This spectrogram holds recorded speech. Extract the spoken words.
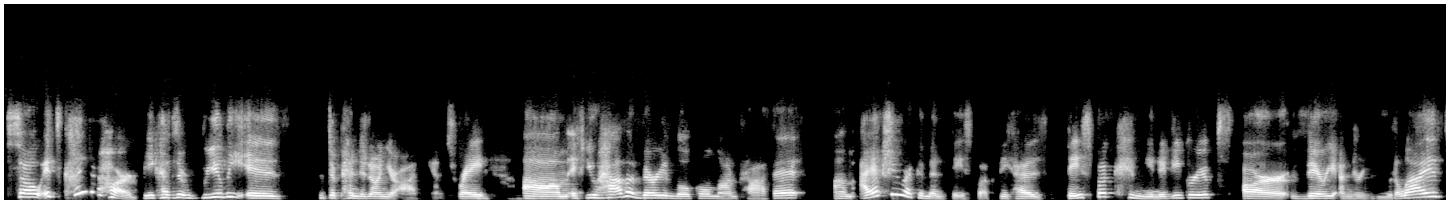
So it's kind of hard because it really is dependent on your audience, right? Mm-hmm. Um, if you have a very local nonprofit, um, I actually recommend Facebook because Facebook community groups are very underutilized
